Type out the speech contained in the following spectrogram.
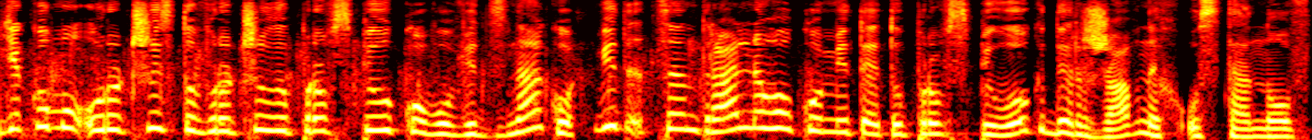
якому урочисто вручили профспілкову відзнаку від Центрального комітету профспілок державних установ.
